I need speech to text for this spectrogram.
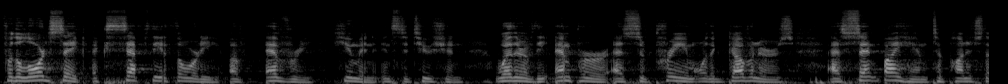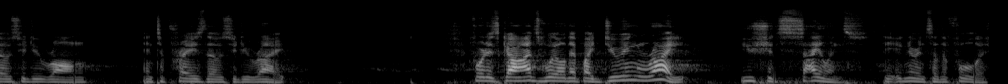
For the Lord's sake, accept the authority of every human institution whether of the emperor as supreme or the governors as sent by him to punish those who do wrong and to praise those who do right. For it is God's will that by doing right, you should silence the ignorance of the foolish.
